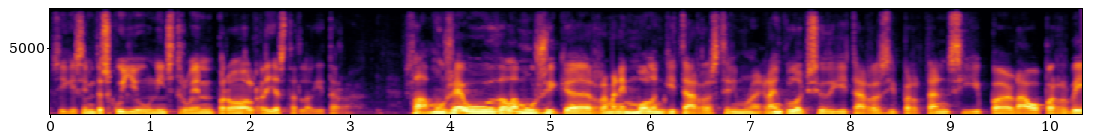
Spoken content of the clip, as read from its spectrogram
Si haguéssim d'escollir un instrument, però el rei ha estat la guitarra. Clar, al Museu de la Música remenem molt amb guitarres, tenim una gran col·lecció de guitarres i per tant, sigui per A o per B,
